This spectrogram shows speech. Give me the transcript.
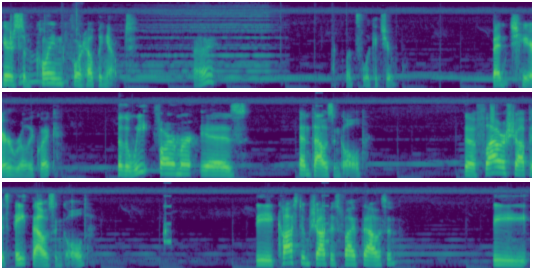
Here's some coin for helping out. Okay. Let's look at your bench here really quick. So the wheat farmer is 10,000 gold. The flower shop is 8,000 gold. The costume shop is 5,000. The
